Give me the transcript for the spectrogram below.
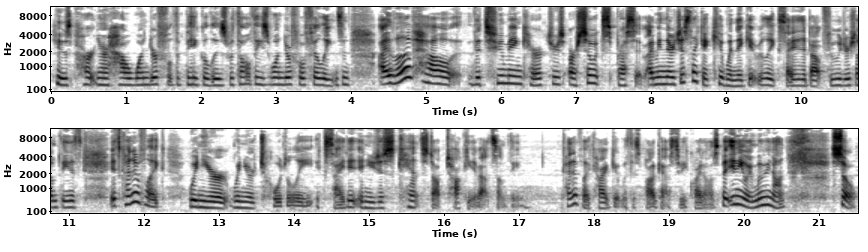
his partner how wonderful the bagel is with all these wonderful fillings. And i love how the two main characters are so expressive. I mean they're just like a kid when they get really excited about food or something it's it's kind of like when you're when you're totally excited and you just can't stop talking about something kind of like how I get with this podcast, to be quite honest. But anyway, moving on. So,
